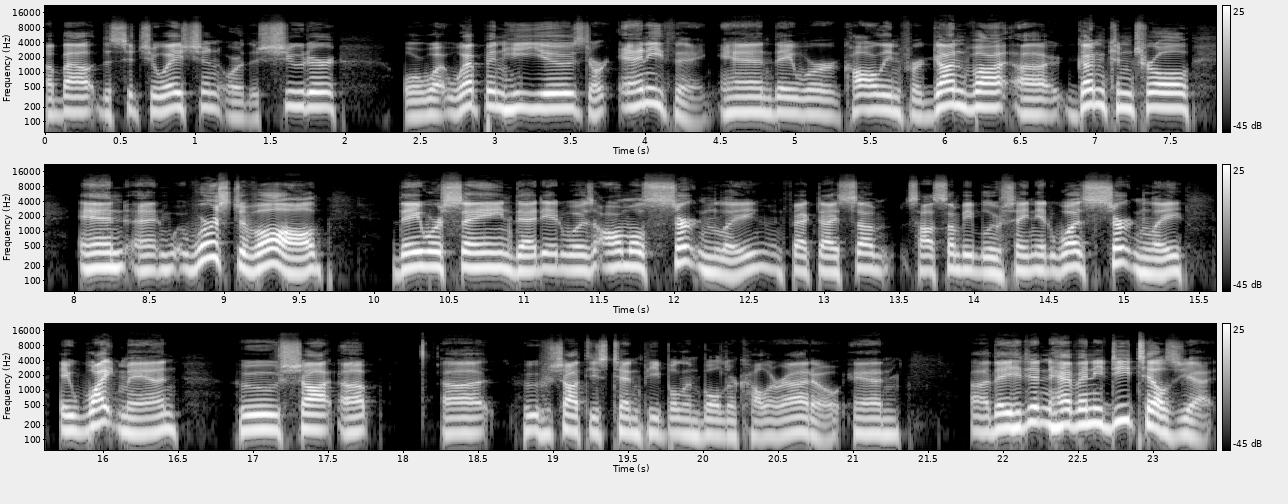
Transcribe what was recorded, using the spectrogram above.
about the situation or the shooter or what weapon he used or anything, and they were calling for gun uh, gun control. And and worst of all, they were saying that it was almost certainly, in fact, I some, saw some people who were saying it was certainly a white man who shot up uh, who shot these 10 people in Boulder, Colorado. And uh, they didn't have any details yet.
